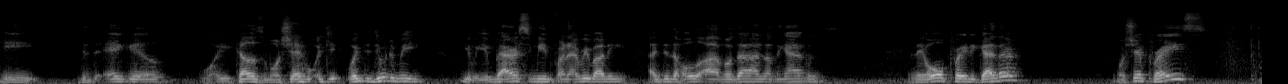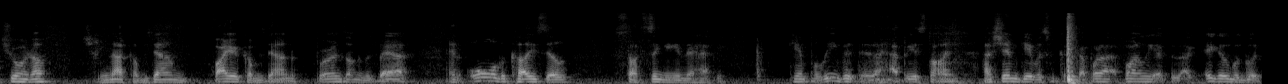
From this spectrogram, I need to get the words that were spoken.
he did the egel. Well, he tells Moshe, "What you what you do to me? You, you're embarrassing me in front of everybody. I did the whole avodah. Nothing happens." And they all pray together. Moshe prays. Sure enough, Shekhinah comes down. Fire comes down, burns on the mizbeach, and all the Yisrael start singing and they're happy. Can't believe it. They're the happiest time. Hashem gave us. Finally, after the egel, we're good.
